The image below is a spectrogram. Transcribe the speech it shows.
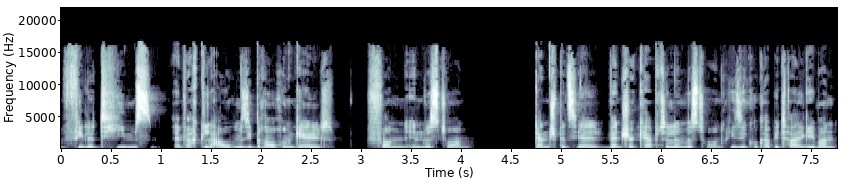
viele Teams einfach glauben, sie brauchen Geld von Investoren ganz speziell Venture Capital Investoren, Risikokapitalgebern,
